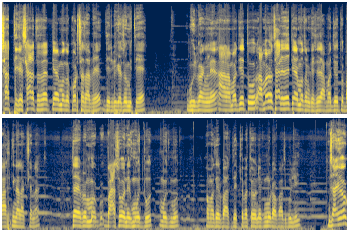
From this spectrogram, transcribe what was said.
সাত থেকে সাড়ে সাত হাজার টাকার মতো খরচা যাবে দেড় বিঘা জমিতে গুড় আর আমার যেহেতু, আমারও চার হাজার টাকার মতন গেছে, আমার যেহেতু বাস কিনা লাগছে না। তারপর বাসও অনেক মজবুত মজবুত। আমাদের বাস দেখতে পাচ্ছি অনেক মোটা বাসগুলি। যাই হোক,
